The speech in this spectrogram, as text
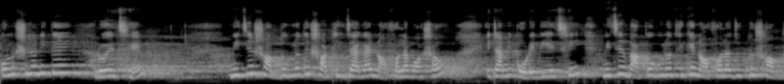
অনুশীলনীতে রয়েছে নিচের শব্দগুলোতে সঠিক জায়গায় নফলা বসাও। এটা আমি করে দিয়েছি। নিচের বাক্যগুলো থেকে নফলাযুক্ত শব্দ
